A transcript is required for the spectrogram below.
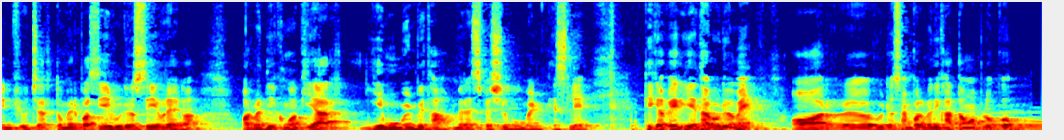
इन फ्यूचर तो मेरे पास ये वीडियो सेव रहेगा और मैं देखूँगा कि यार ये मूवमेंट भी था, मेरा स्पेशल मूवमेंट इसलिए। ठीक है, फिर ये था वीडियो में और वीडियो सैंपल में दिखाता हूँ आप लोग को।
